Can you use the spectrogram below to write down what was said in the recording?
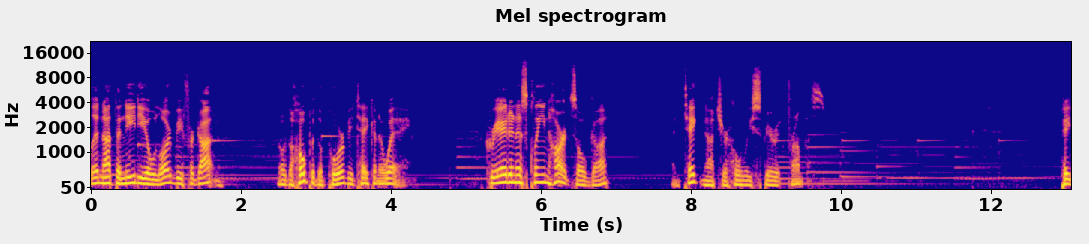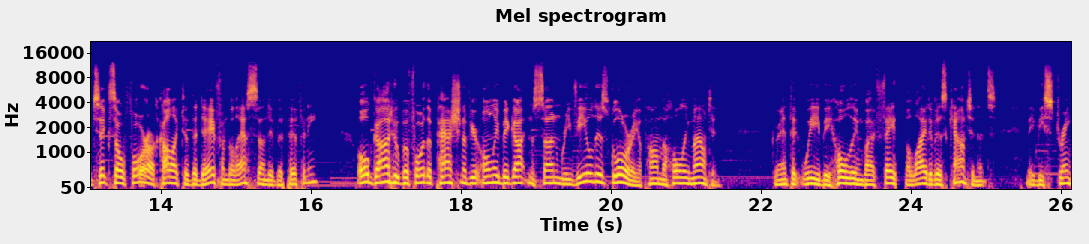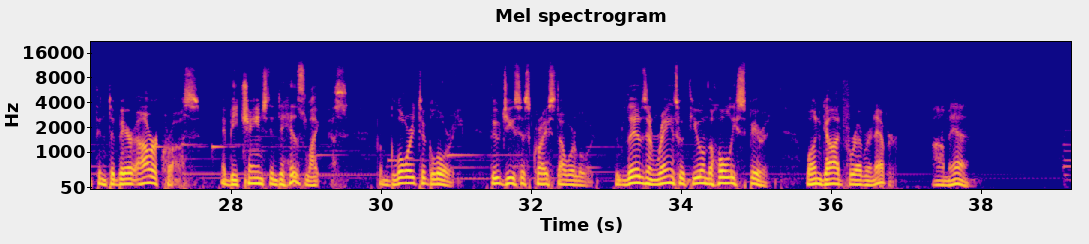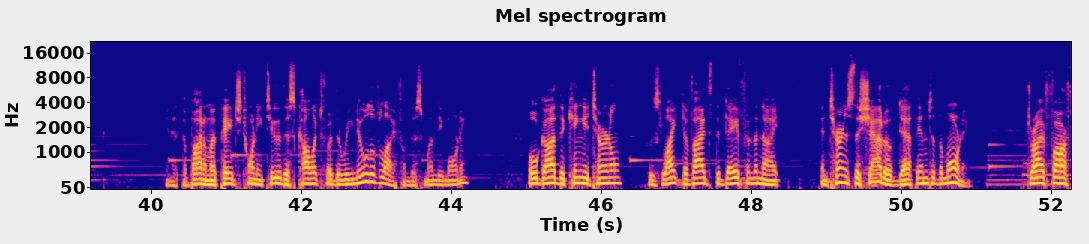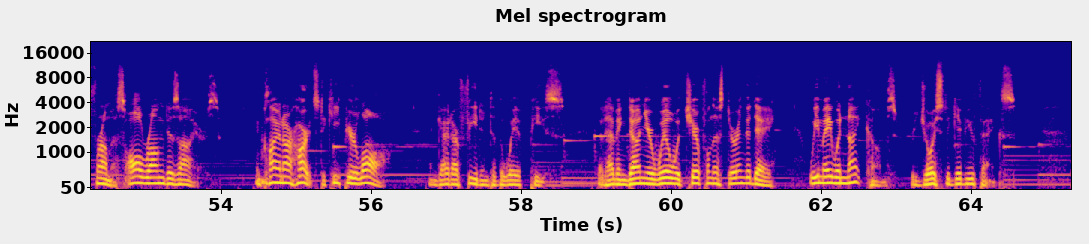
Let not the needy, O Lord, be forgotten, nor the hope of the poor be taken away. Create in us clean hearts, O God, and take not your Holy Spirit from us. Page 604, our collect of the day from the last Sunday of Epiphany. O God, who before the passion of your only begotten Son revealed his glory upon the holy mountain, grant that we, beholding by faith the light of his countenance, may be strengthened to bear our cross and be changed into his likeness from glory to glory through Jesus Christ our Lord, who lives and reigns with you in the Holy Spirit, one God forever and ever. Amen. And at the bottom of page 22, this collect for the renewal of life on this Monday morning. O God, the King eternal, whose light divides the day from the night and turns the shadow of death into the morning, drive far from us all wrong desires. Incline our hearts to keep your law and guide our feet into the way of peace, that having done your will with cheerfulness during the day, we may, when night comes, rejoice to give you thanks.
